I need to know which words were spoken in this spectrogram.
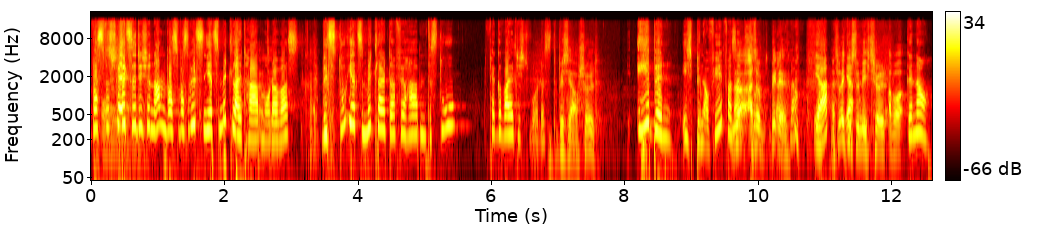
was, was stellst du dich denn an? Was, was willst du denn jetzt Mitleid haben oder was? Willst du jetzt Mitleid dafür haben, dass du vergewaltigt wurdest? Du bist ja auch schuld. Eben. Ich bin auf jeden Fall Na, selbst also schuld. bitte. Ja, ja, Natürlich ja. bist du nicht schuld, aber Genau.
